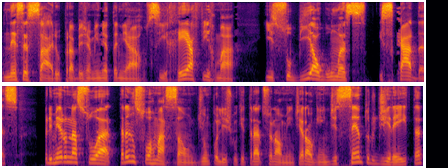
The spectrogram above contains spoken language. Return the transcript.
necessário para Benjamin Netanyahu se reafirmar e subir algumas escadas, primeiro na sua transformação de um político que tradicionalmente era alguém de centro-direita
